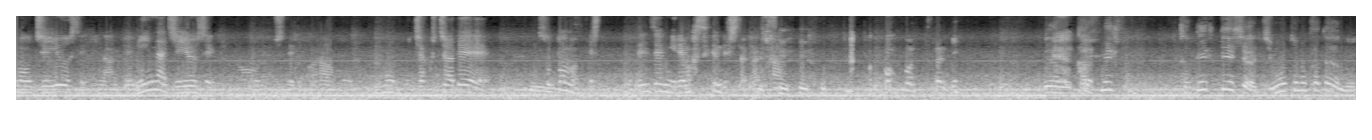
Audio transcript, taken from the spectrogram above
の自由席なんてみんな自由席乗ろうとしてるから、もう、もうむちゃくちゃで、うん外の全然見れませんでしたから、本当に。であの各駅停車は地元の方が乗っ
